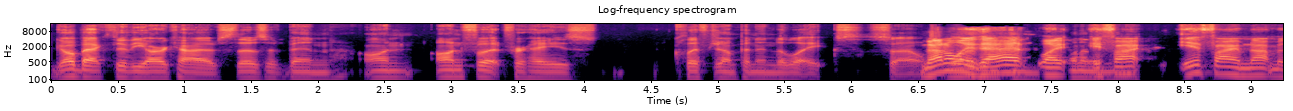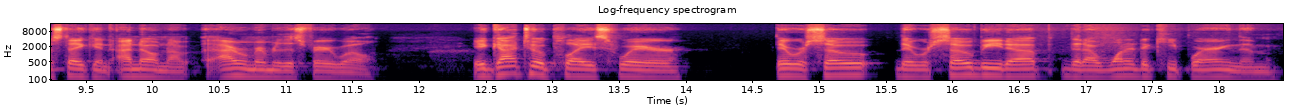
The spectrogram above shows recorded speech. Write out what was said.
go back through the archives; those have been on on foot for Hayes, cliff jumping into lakes. So Not only that, like one of the if. I if I am not mistaken, I know I'm not. I remember this very well. It got to a place where they were so they were so beat up that I wanted to keep wearing them,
